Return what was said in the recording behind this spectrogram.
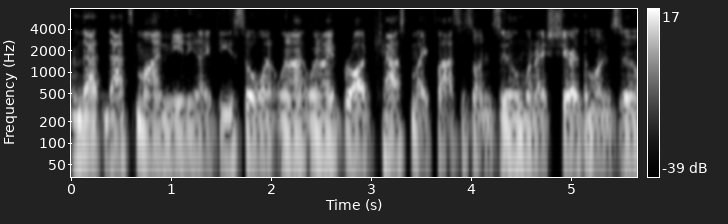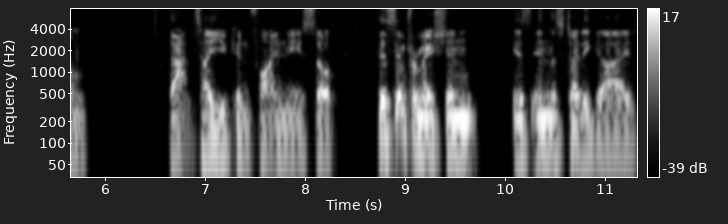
and that that's my meeting ID. So when, when I when I broadcast my classes on Zoom, when I share them on Zoom, that's how you can find me. So this information is in the study guide.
